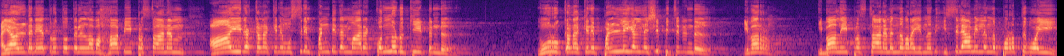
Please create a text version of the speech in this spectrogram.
അയാളുടെ നേതൃത്വത്തിലുള്ള വഹാബി പ്രസ്ഥാനം ആയിരക്കണക്കിന് മുസ്ലിം പണ്ഡിതന്മാരെ കൊന്നൊടുക്കിയിട്ടുണ്ട്. നൂറുകണക്കിന് പള്ളികൾ നശിപ്പിച്ചിട്ടുണ്ട്. ഇവർ ഇബാലി പ്രസ്ഥാനം എന്ന് പറയുന്നത് ഇസ്ലാമിൽ നിന്ന് പുറത്തുപോയി.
